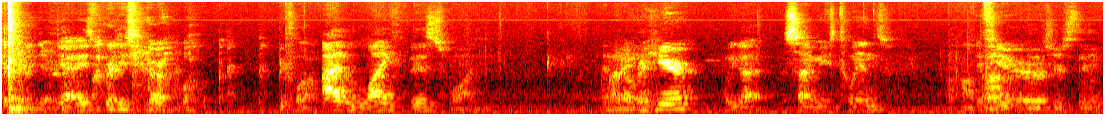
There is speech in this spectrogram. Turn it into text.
Pretty durable. Yeah, he's pretty terrible. I like this one. And then over here, we got Siamese twins. Uh-huh. If Oh, you're, interesting.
